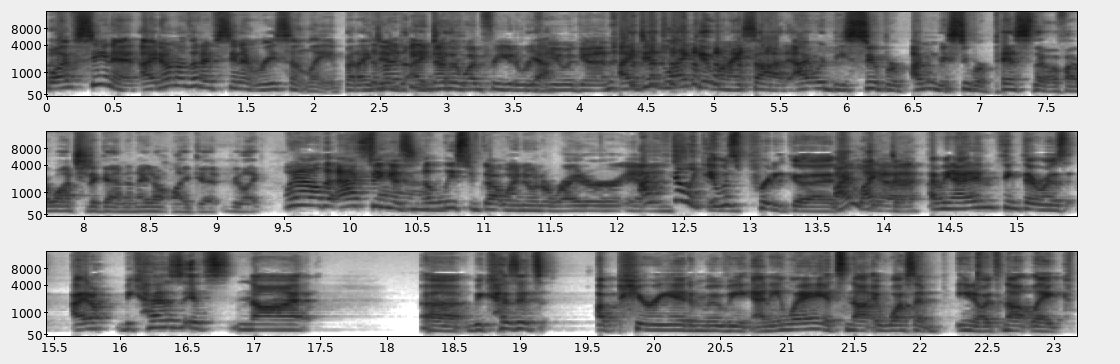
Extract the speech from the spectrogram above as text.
Well, I've seen it. I don't know that I've seen it recently, but I That did. might be I another do, one for you to yeah. review again. I did like it when I saw it. I would be super. I'm gonna be super pissed though if I watch it again and I don't like it. Be like, well, the acting is at least you've got Winona Ryder and I feel like it was pretty good. I liked Yeah. it. I mean, I didn't think there was. I don't because it's not uh, because it's a period movie anyway. It's not. It wasn't. You know, it's not like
